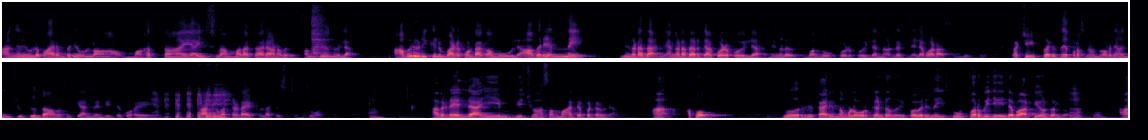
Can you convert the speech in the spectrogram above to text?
അങ്ങനെയുള്ള പാരമ്പര്യമുള്ള മഹത്തായ ഇസ്ലാം മതക്കാരാണവർ സംശയമൊന്നുമില്ല. അവരൊരിക്കലും വഴക്കുണ്ടാക്കാൻ പോകില്ല അവരെന്നേ നിങ്ങളുടെ ഞങ്ങളുടെ ദർഗ കുഴപ്പമില്ല നിങ്ങൾ വന്നു കുഴപ്പമില്ല എന്നുള്ള നിലപാടാണ് സ്വീകരിച്ചത്. പക്ഷേ ഇപ്പോഴത്തെ പ്രശ്നം എന്ന് പറഞ്ഞാൽ അതിന് ചുറ്റും താമസിക്കാൻ വേണ്ടിയിട്ട് കുറേ കൺവെർട്ടഡ് ആയിട്ടുള്ള ക്രിസ്ത്യൻസ് വന്നു. അവരുടെ എല്ലാ ഈ വിശ്വാസം മാറ്റപ്പെട്ടവരാണ് ആ അപ്പോൾ വേറൊരു കാര്യം നമ്മൾ ഓർക്കേണ്ടത് ഇപ്പോൾ വരുന്ന ഈ സൂപ്പർ വിജയിന്റെ പാർട്ടി ഉണ്ടല്ലോ. ആ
